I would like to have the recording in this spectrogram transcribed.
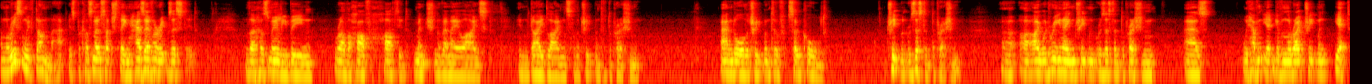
And the reason we've done that is because no such thing has ever existed. There has merely been rather half-hearted mention of MAOIs in guidelines for the treatment of depression and or the treatment of so-called treatment resistant depression. Uh, I would rename treatment resistant depression as we haven't yet given the right treatment yet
